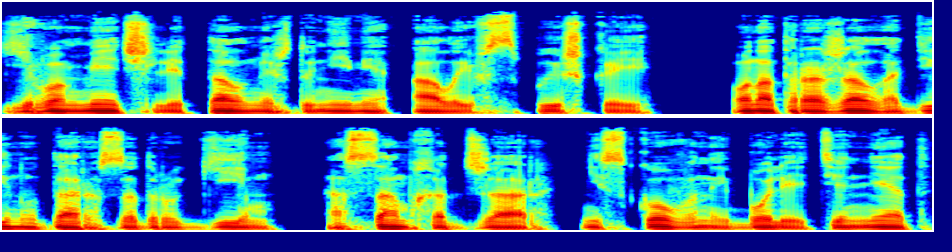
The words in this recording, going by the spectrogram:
Его меч летал между ними алой вспышкой. Он отражал один удар за другим, а сам Хаджар, не скованный более тенет,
